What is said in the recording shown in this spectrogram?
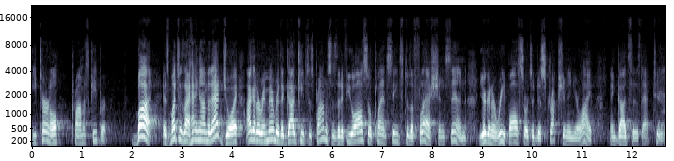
eternal promise keeper. But as much as I hang on to that joy, I got to remember that God keeps his promises that if you also plant seeds to the flesh and sin, you're going to reap all sorts of destruction in your life. And God says that too.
